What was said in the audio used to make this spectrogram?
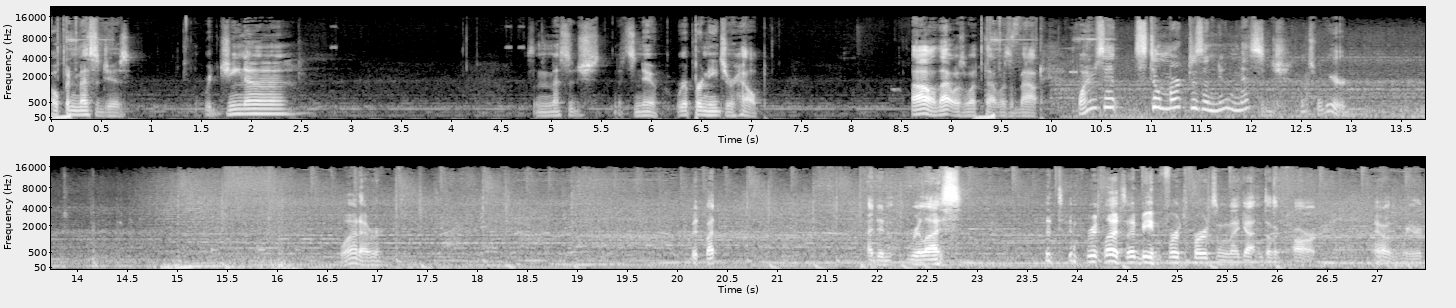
Open messages. Regina. It's a message that's new. Ripper needs your help. Oh, that was what that was about. Why was that still marked as a new message? That's weird. Whatever. But, but... I didn't realize... I didn't realize I'd be in first person when I got into the car. That was weird.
